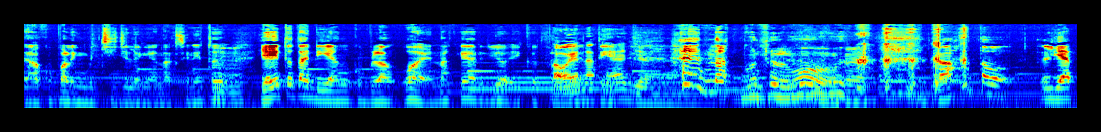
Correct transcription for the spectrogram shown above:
aku paling benci jeleknya anak sini tuh Mm-mm. ya itu tadi yang aku bilang wah enak ya Rio ikut tahu variety." enaknya aja enak gundulmu kau tahu lihat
